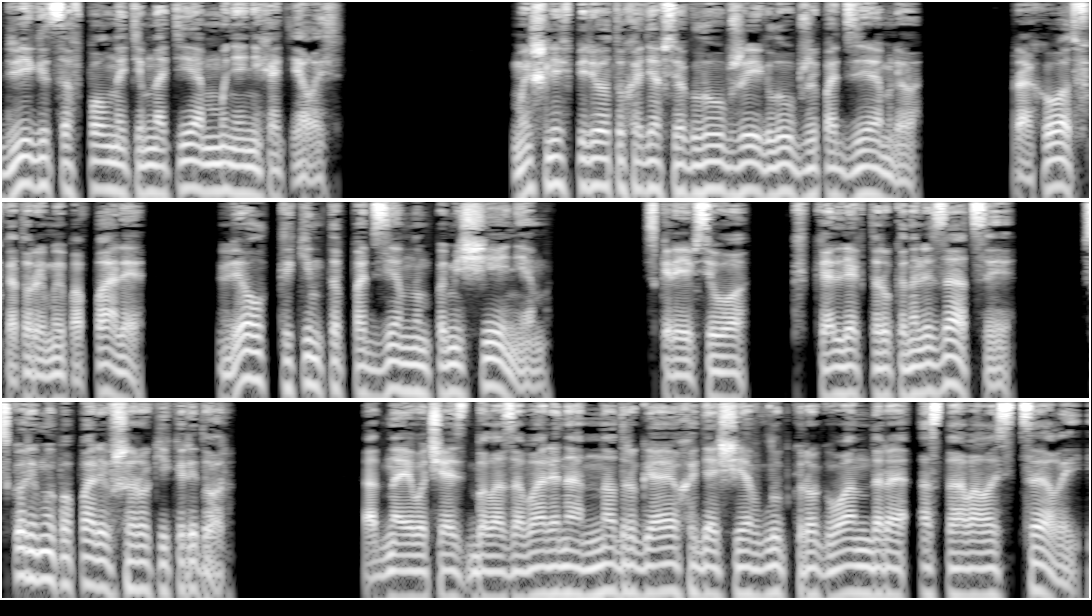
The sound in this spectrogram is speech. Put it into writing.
Двигаться в полной темноте мне не хотелось. Мы шли вперед, уходя все глубже и глубже под землю. Проход, в который мы попали, вел к каким-то подземным помещениям. Скорее всего, к коллектору канализации. Вскоре мы попали в широкий коридор. Одна его часть была завалена, но другая, уходящая вглубь Крогвандера, оставалась целой.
